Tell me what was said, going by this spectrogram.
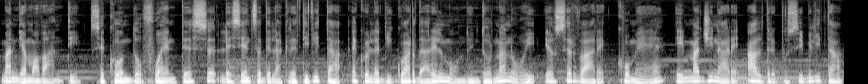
Ma andiamo avanti. Secondo Fuentes, l'essenza della creatività è quella di guardare il mondo intorno a noi e osservare come è e immaginare altre possibilità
